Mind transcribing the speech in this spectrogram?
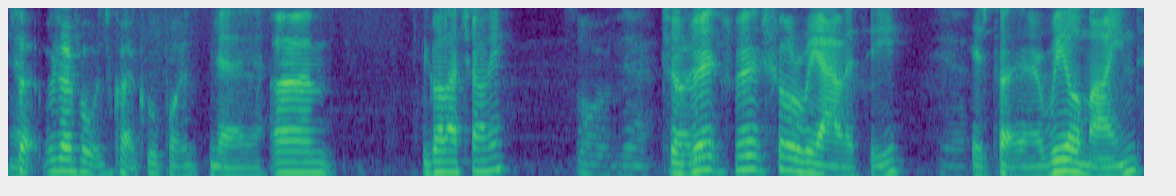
So which I thought was quite a cool point. Yeah. Yeah. Um, You got that, Charlie? Sort of, yeah. So vir- virtual reality Yeah. is putting a real mind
